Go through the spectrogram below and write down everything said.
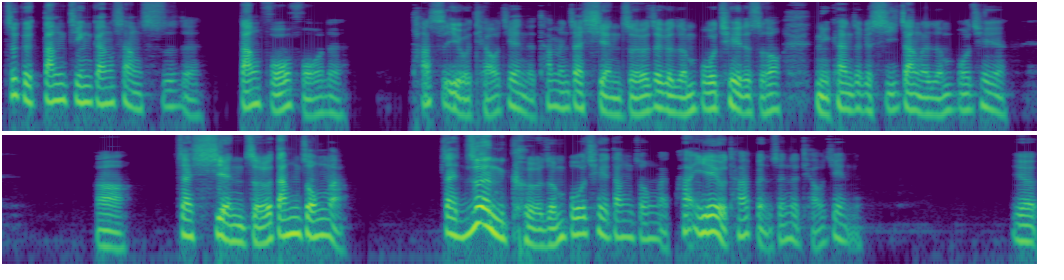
这个当金刚上师的，当佛佛的，他是有条件的。他们在选择这个仁波切的时候，你看这个西藏的仁波切啊，在选择当中啊。在认可仁波切当中啊，他也有他本身的条件的。要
